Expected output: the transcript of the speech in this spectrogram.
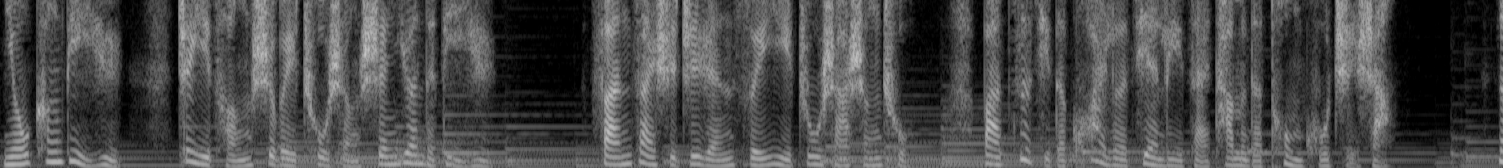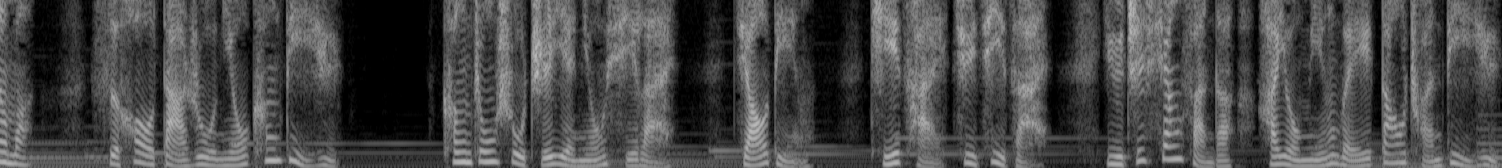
牛坑地狱。这一层是为畜生伸冤的地狱，凡在世之人随意诛杀牲畜，把自己的快乐建立在他们的痛苦之上，那么死后打入牛坑地狱。坑中数只野牛袭来，脚顶体彩据记载。与之相反的还有名为刀船地狱，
